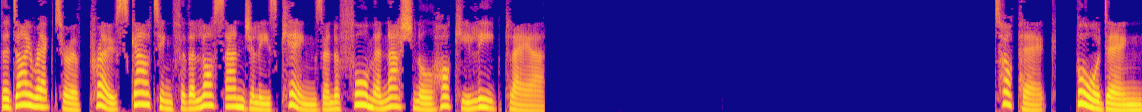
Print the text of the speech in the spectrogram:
the director of pro scouting for the Los Angeles Kings and a former National Hockey League player. Boarding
